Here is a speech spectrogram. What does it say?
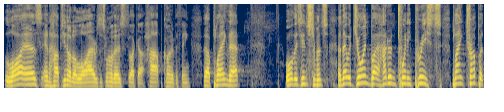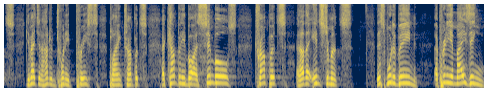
lyres, and harps. You know what a lyre is? It's one of those, like a harp kind of a thing. They were playing that all these instruments, and they were joined by 120 priests playing trumpets. Can you imagine 120 priests playing trumpets, accompanied by cymbals, trumpets, and other instruments? This would have been a pretty amazing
